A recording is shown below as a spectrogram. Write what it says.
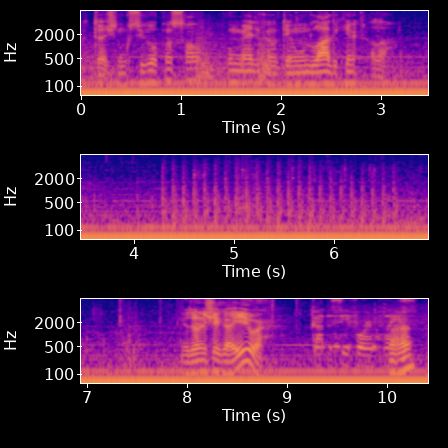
Puta, a gente não conseguiu alcançar o médico, não tem um do lado aqui, né? Olha lá. Meu drone chega aí, ué? Got the C4 in place. aham. Heads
